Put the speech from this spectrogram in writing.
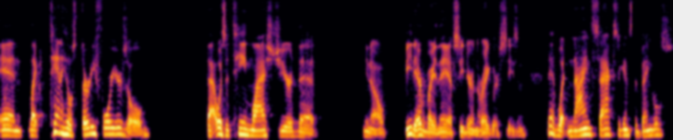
and like Tannehill's 34 years old. That was a team last year that, you know, beat everybody in the AFC during the regular season. They had what nine sacks against the Bengals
